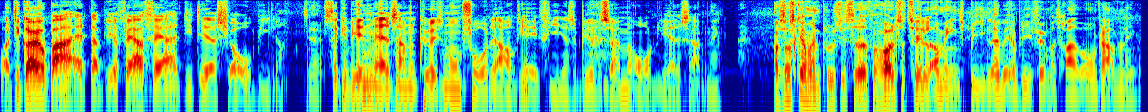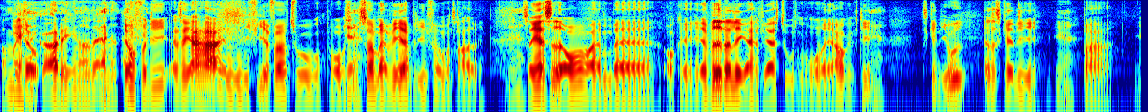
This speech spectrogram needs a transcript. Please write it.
Og det gør jo bare, at der bliver færre og færre af de der sjove biler. Ja. Så kan vi ende med alle sammen at køre i sådan nogle sorte Audi A4, så bliver vi sørme ordentligt alle sammen. Ikke? Og så skal man pludselig sidde og forholde sig til, om ens bil er ved at blive 35 år gammel. Ikke? Om man Ja. kan gøre det ene eller det andet. Jo, fordi altså, jeg har en 44 Turbo Porsche, Ja. som er ved at blive 35. Ikke? Ja. Så jeg sidder og overvejer, hvad, okay, jeg ved, der ligger 70.000 kroner i afgift i den. Ja. Skal de ud, eller skal de Ja. bare... Ja.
